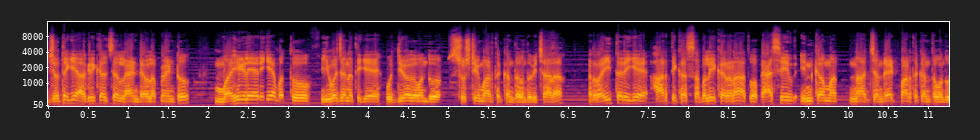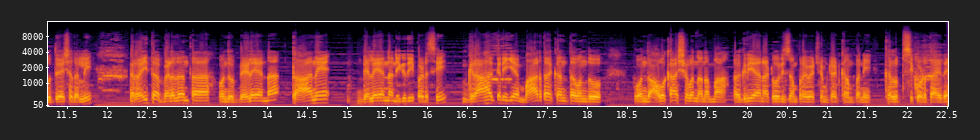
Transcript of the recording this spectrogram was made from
ಜೊತೆಗೆ ಅಗ್ರಿಕಲ್ಚರ್ ಲ್ಯಾಂಡ್ ಡೆವಲಪ್ಮೆಂಟ್ ಮಹಿಳೆಯರಿಗೆ ಮತ್ತು ಯುವಜನತೆಗೆ ಉದ್ಯೋಗ ಒಂದು ಸೃಷ್ಟಿ ಮಾಡ್ತಕ್ಕಂಥ ಒಂದು ವಿಚಾರ. ರೈತರಿಗೆ ಆರ್ಥಿಕ ಸಬಲೀಕರಣ ಅಥವಾ ಪ್ಯಾಸಿವ್ ಇನ್ಕಮ್ನ ಜನರೇಟ್ ಮಾಡ್ತಕ್ಕಂಥ ಒಂದು ಉದ್ದೇಶದಲ್ಲಿ ರೈತ ಬೆಳೆದಂತ ಒಂದು ಬೆಳೆಯನ್ನ ತಾನೇ ಬೆಲೆಯನ್ನ ನಿಗದಿಪಡಿಸಿ ಗ್ರಾಹಕರಿಗೆ ಮಾರತಕ್ಕಂತ ಒಂದು ಒಂದು ಅವಕಾಶವನ್ನ ನಮ್ಮ Agriyana tourism private limited company ಕಲ್ಪಿಸಿಕೊಡ್ತಾ ಇದೆ.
